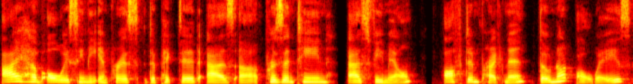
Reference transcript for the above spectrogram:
I have always seen the Empress depicted as uh, presenting as female, often pregnant, though not always,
